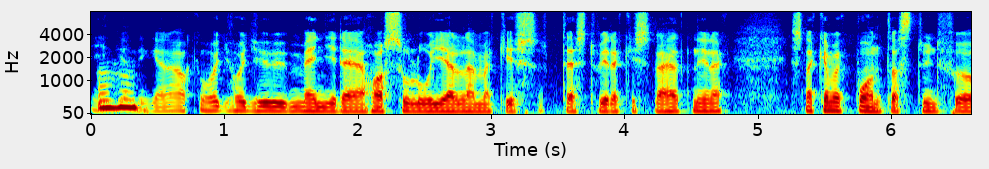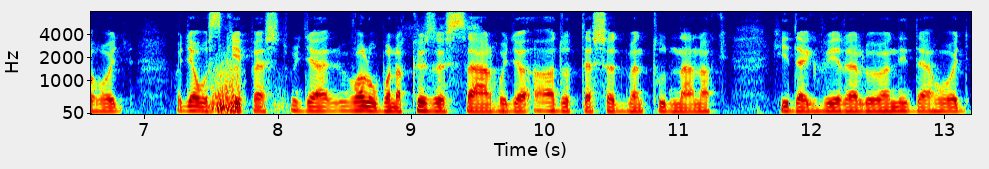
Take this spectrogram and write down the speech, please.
Igen, uh-huh. igen, hogy, hogy ő mennyire hasonló jellemek és testvérek is lehetnének. És nekem meg pont azt tűnt föl, hogy, hogy ahhoz képest ugye valóban a közös szál, hogy adott esetben tudnának hidegvérrel ölni, de hogy,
